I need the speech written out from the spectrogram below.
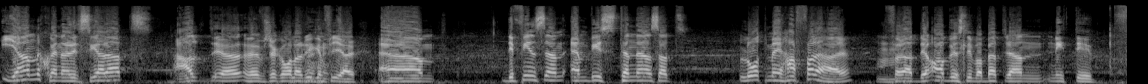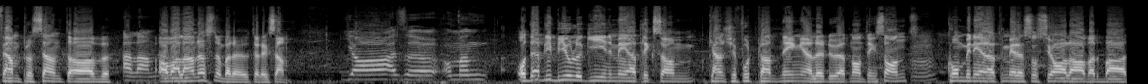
igen, generaliserat, allt, jag försöker hålla ryggen fri här. Ehm, det finns en, en viss tendens att låt mig haffa det här, för att det obviously var bättre än 95% av Alla andra. av alla andra snubbar där ute liksom. Ja, alltså om man... Och där blir biologin med att liksom kanske fortplantning eller du vet någonting sånt Mm. kombinerat med det sociala av att bara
